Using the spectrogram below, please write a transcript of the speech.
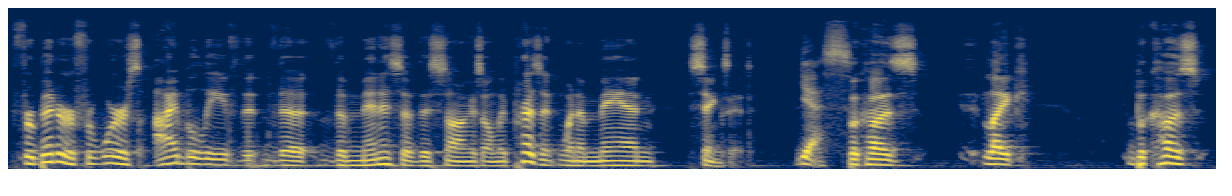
for better or for worse, I believe that the the menace of this song is only present when a man sings it. Yes. Because like because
